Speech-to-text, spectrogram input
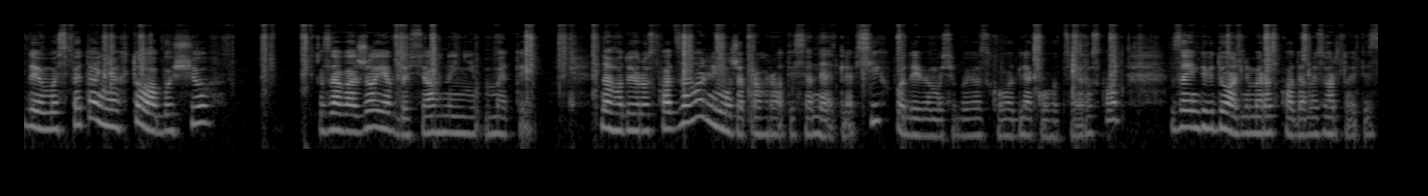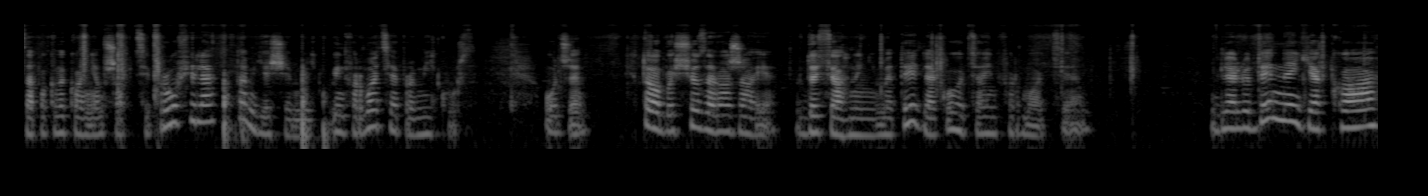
Дивимось питання, хто або що заважає в досягненні мети. Нагадую, розклад загальний може програтися не для всіх. Подивимось обов'язково, для кого цей розклад. За індивідуальними розкладами звертайтесь за покликанням в шапці профіля. Там є ще мій, інформація про мій курс. Отже, хто або що заважає в досягненні мети, для кого ця інформація? Для людини, яка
